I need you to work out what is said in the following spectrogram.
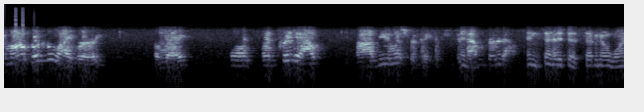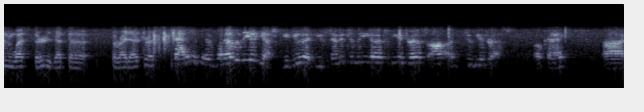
Tomorrow, go to the library, okay? And, and print out, uh, the enlistment papers. Just And- have them printed out. And send it to 701 West Third. Is that the the right address? That is, uh, whatever the, yes, you do that, you send it to the, uh, to the address, uh, to the address, okay? Uh,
